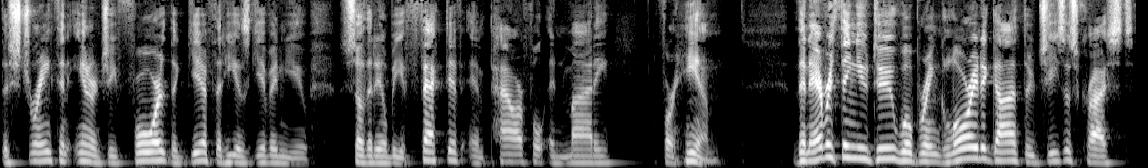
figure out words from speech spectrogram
the strength and energy for the gift that He has given you so that it'll be effective and powerful and mighty for Him. Then everything you do will bring glory to God through Jesus Christ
